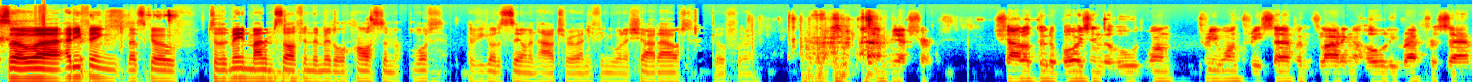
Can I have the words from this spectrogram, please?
so uh, anything? Let's go to the main man himself in the middle. Awesome. What have you got to say on an outro? Anything you want to shout out? Go for it. yeah, sure. Shout out to the boys in the hood. One three one three seven. Vlaardingen Holy represent.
